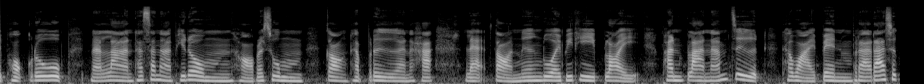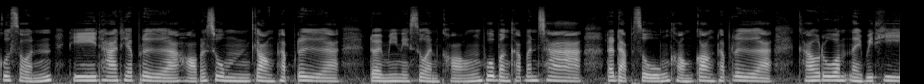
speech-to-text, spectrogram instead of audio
46 รูปณลานทัศนาพิรมหอประชุมกองทัพเรือนะคะ และต่อเนื่องด้วยพิธีปล่อยพันปลาน้ำจืด ถวายเป็นพระราชกุศล ที่ท่าเทียบเรือหอประชุมกองทัพเรือ โดยมีในส่วนของผู้บังคับบัญชาระดับสูงของกองทัพเรือ เข้าร่วมในพิธี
